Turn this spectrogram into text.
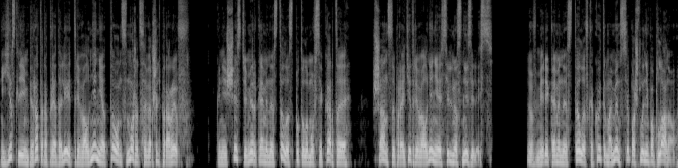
Если император преодолеет треволнение, то он сможет совершить прорыв. К несчастью, мир каменной стелы спутал ему все карты, шансы пройти треволнение сильно снизились. В мире каменной стелы в какой-то момент все пошло не по плану.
